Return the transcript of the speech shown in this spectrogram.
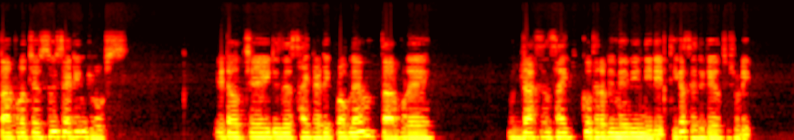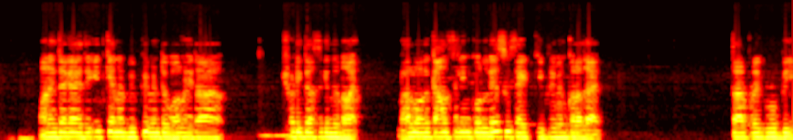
তারপর হচ্ছে সুইসাইড ইনক্লুডস এটা হচ্ছে it is a psychiatric problem তারপরে drugs and psychotherapy may be needed ঠিক আছে? দুটোই হচ্ছে সঠিক। অনেক জায়গায় যে ইট ক্যানট বি প্রিভেন্টেবল এটা সঠিক আছে কিন্তু নয়। ভালোভাবে কাউন্সেলিং করলে সুইসাইড কি প্রিভেন্ট করা যায়? তারপরে group B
